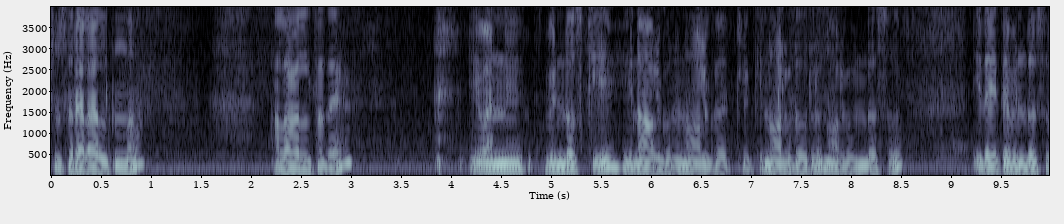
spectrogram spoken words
చూసారా ఎలా వెళ్తుందో? అలా వెళ్తుంది. ఇవన్నీ విండోస్కి ఈ నాలుగు నాలుగు అట్లకి నాలుగు డోర్లు నాలుగు విండోస్ ఇదైతే విండోస్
